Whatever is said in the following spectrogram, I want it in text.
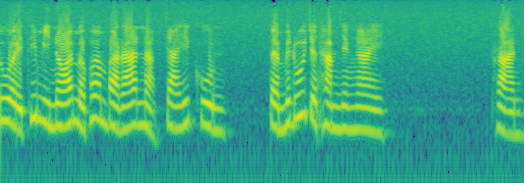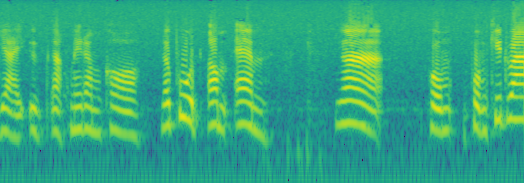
ด้วยที่มีน้อยมาเพิ่มภาระหนักใจให้คุณ แต่ไม่รู้จะทำยังไงพรานใหญ่อึกอักในลำคอ แล้วพูดอ้อมแอมง่าผมผมคิดว่า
